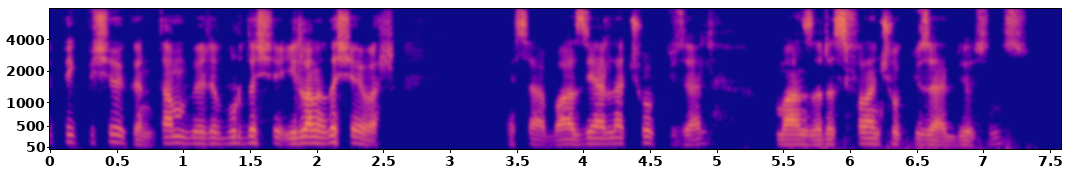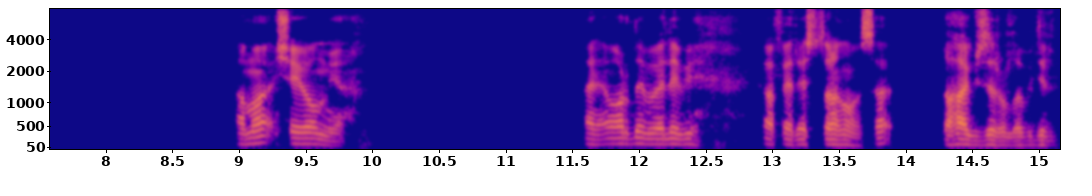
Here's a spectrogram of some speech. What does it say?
E, pek bir şey yok hani. Tam böyle burada şey İrlanda'da şey var. Mesela bazı yerler çok güzel. Manzarası falan çok güzel diyorsunuz. Ama şey olmuyor. Hani orada böyle bir kafe restoran olsa daha güzel olabilir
